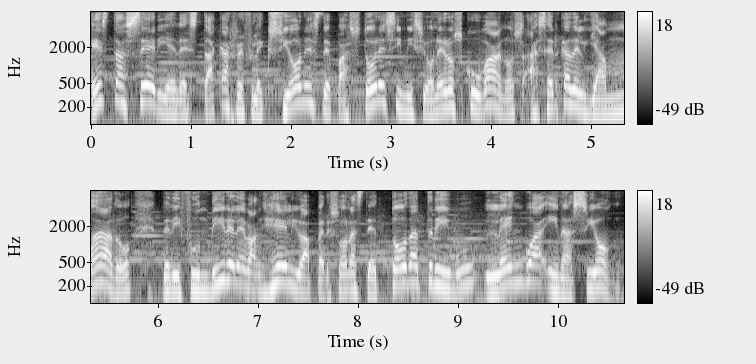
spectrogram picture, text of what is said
Esta serie destaca reflexiones de pastores y misioneros cubanos acerca del llamado de difundir el Evangelio a personas de toda tribu, lengua y nación.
